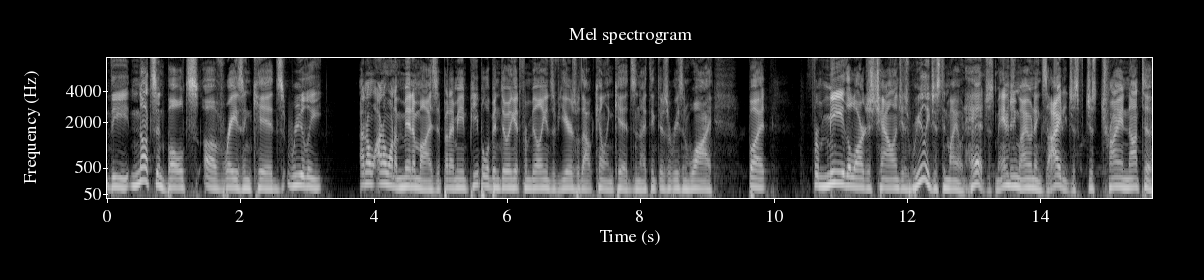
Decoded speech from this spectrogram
the nuts and bolts of raising kids really I don't I don't want to minimize it, but I mean people have been doing it for millions of years without killing kids, and I think there's a reason why. But for me, the largest challenge is really just in my own head, just managing my own anxiety, just just trying not to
